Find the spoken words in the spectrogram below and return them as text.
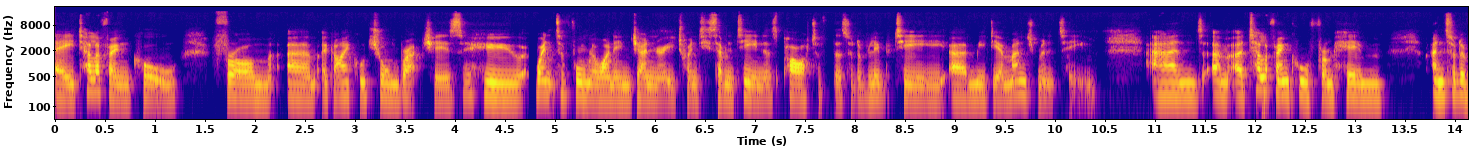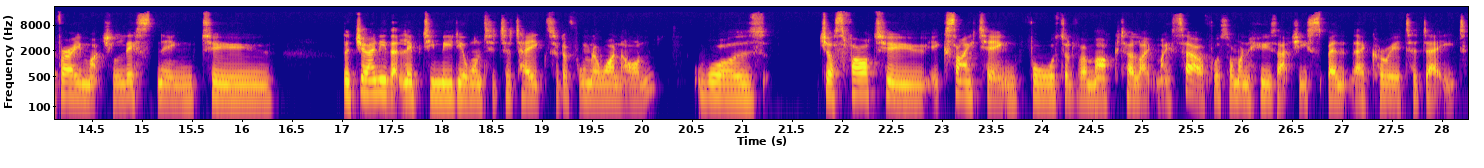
a telephone call from um, a guy called Sean Bratches who went to Formula One in January 2017 as part of the sort of Liberty uh, media management team. And um, a telephone call from him and sort of very much listening to the journey that Liberty Media wanted to take sort of Formula One on was just far too exciting for sort of a marketer like myself or someone who's actually spent their career to date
